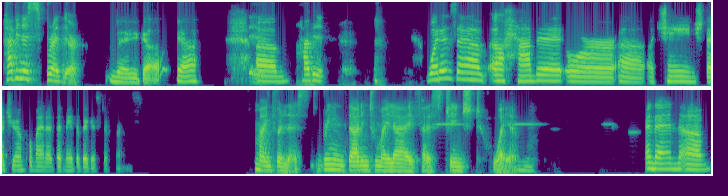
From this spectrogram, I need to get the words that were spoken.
happiness spreader. There you go. Yeah. Um, happiness. What is a, a habit or a, a change that you implemented that made the biggest difference? Mindfulness. Bringing that into my life has changed who I am. Mm-hmm. And then um,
